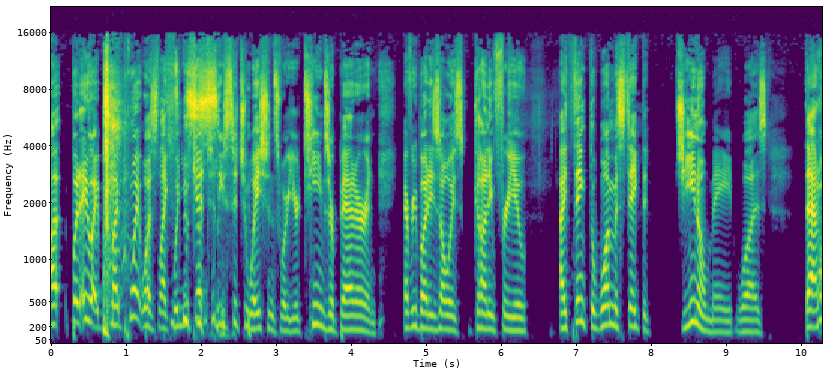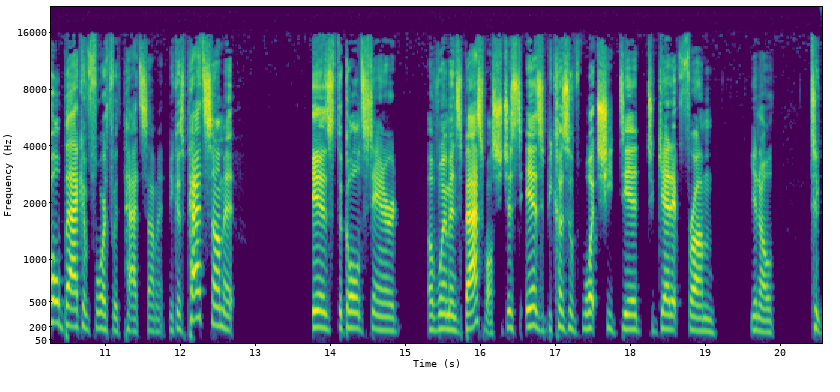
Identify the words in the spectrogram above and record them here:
uh, but anyway, my point was like when you get into these situations where your teams are better and everybody's always gunning for you, I think the one mistake that Gino made was that whole back and forth with Pat Summitt because Pat Summitt is the gold standard of women's basketball. She just is because of what she did to get it from, you know, to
